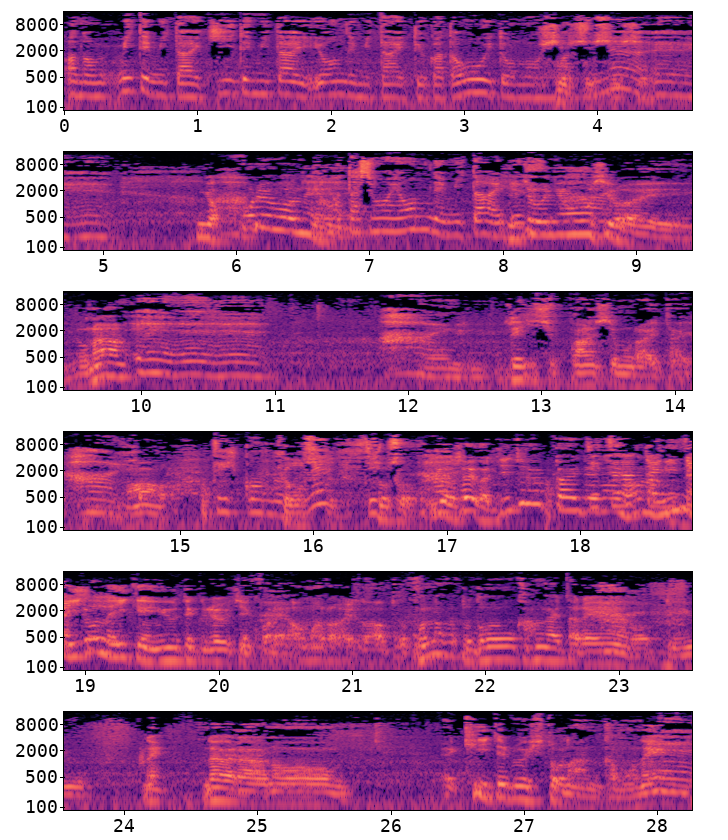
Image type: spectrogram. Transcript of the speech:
あの見てみたい聞いてみたい読んでみたいっていう方多いと思いますね。そうそうそうそう。えいやこれはねえええ私も読んでみたいです。非常に面白いよな、ええええええはい、うんぜひ出版してもらいたい。はい。なぜひ今度のねそうそう、はい。それから実学会でね会みんないろんな意見言うてくれるしこれおもろいぞとかこんなことどう考えたらええんやろっていう。ね。だからあのえ聞いてる人なんかもね、え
